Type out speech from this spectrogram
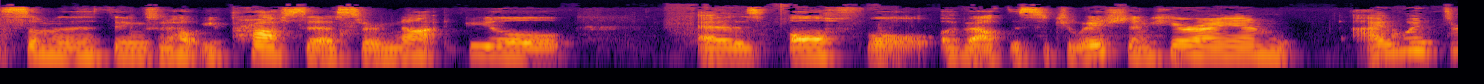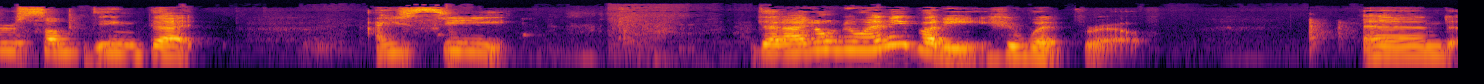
some of the things would help me process or not feel as awful about the situation. Here I am. I went through something that I see that I don't know anybody who went through. And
